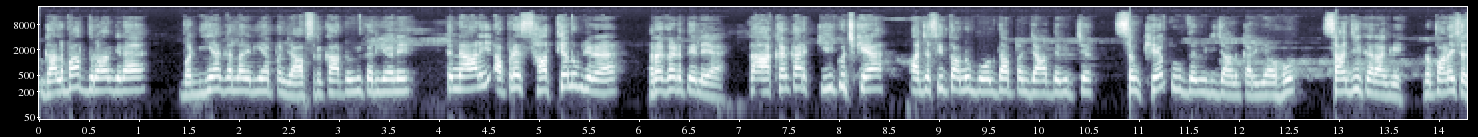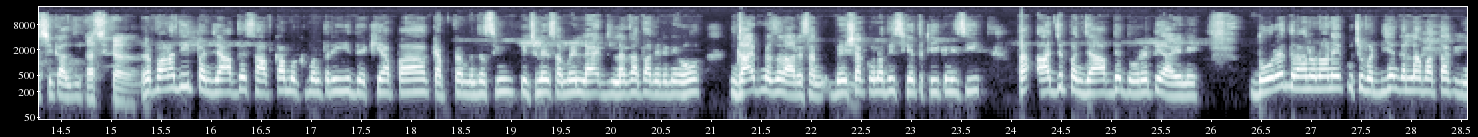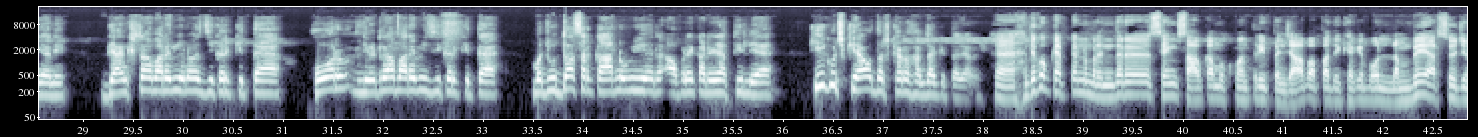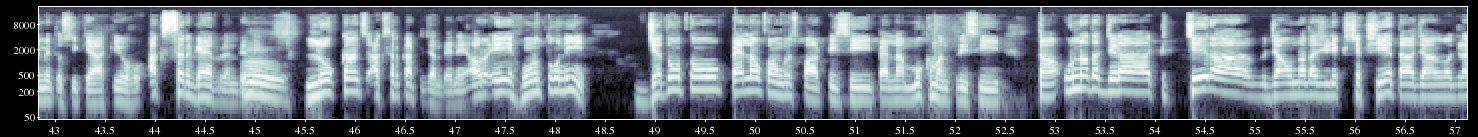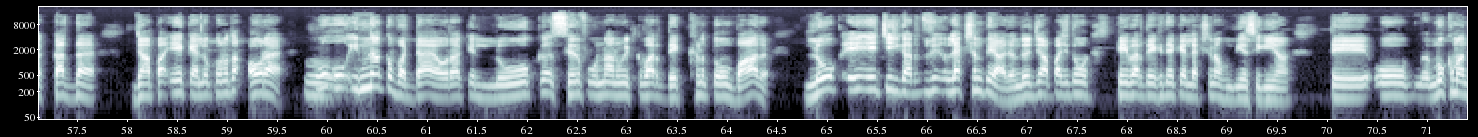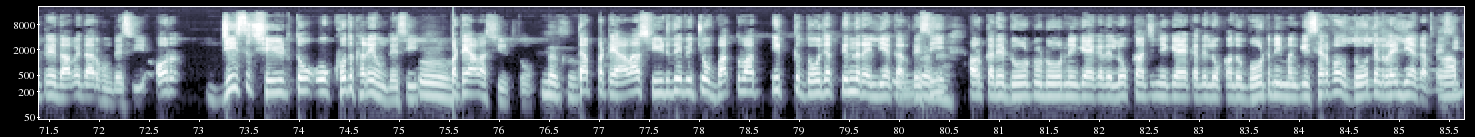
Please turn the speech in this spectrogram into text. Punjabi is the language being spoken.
ਗੱਲਬਾਤ ਦੌਰਾਨ ਜਿਹੜਾ ਵੱਡੀਆਂ ਗੱਲਾਂ ਜਿਹੜੀਆਂ ਪੰਜਾਬ ਸਰਕਾਰ ਨੂੰ ਵੀ ਕਰੀਆਂ ਨੇ। ਤੇ ਨਾਲ ਹੀ ਆਪਣੇ ਸਾਥੀਆਂ ਨੂੰ ਜਿਹੜਾ ਰਗੜ ਤੇ ਲਿਆ। ਤਾਂ ਆਖਰਕਾਰ ਕੀ ਕੁਝ ਕਿਹਾ? ਅੱਜ ਅਸੀਂ ਤੁਹਾਨੂੰ ਬੋਲਦਾ ਪੰਜਾਬ ਦੇ ਵਿੱਚ ਸੰਖੇਪ ਰੂਪ ਦੇ ਵਿੱਚ ਜਾਣਕਾਰੀ ਆ ਉਹ ਸਾਂਝੀ ਕਰਾਂਗੇ। ਰੁਪਾਣਾ ਜੀ ਸਤਿ ਸ਼੍ਰੀ ਅਕਾਲ ਜੀ। ਸਤਿ ਸ਼੍ਰੀ ਅਕਾਲ। ਰੁਪਾਣਾ ਜੀ ਪੰਜਾਬ ਦੇ ਸਾਬਕਾ ਮੁੱਖ ਮੰਤਰੀ ਦੇਖਿਆ ਆਪਾਂ ਕੈਪਟਨ ਅਮਰਿੰਦਰ ਸਿੰਘ ਪਿਛਲੇ ਸਮੇਂ ਲਗਾਤਾਰ ਜਿਹੜੇ ਨੇ ਉਹ ਗਾਇਬ ਨਜ਼ਰ ਆ ਰਹੇ ਸਨ। ਬੇਸ਼ੱਕ ਉਹਨਾਂ ਦੀ ਸਿਹਤ ਠੀਕ ਨਹੀਂ ਸੀ ਤਾਂ ਅੱਜ ਪੰਜਾਬ ਦੇ ਦੌਰੇ ਤੇ ਆਏ ਨੇ। ਦੌਰੇ ਦੌਰਾਨ ਉਹਨਾਂ ਨੇ ਕੁਝ ਵੱਡੀਆਂ ਗੱਲਾਂ ਬਾਤਾਂ ਕਹੀਆਂ ਨੇ। ਗੈਂਗਸਟਰਾਂ ਬਾਰੇ ਵੀ ਉਹਨਾਂ ਨੇ ਜ਼ਿਕਰ ਕੀਤਾ ਹੈ ਹੋਰ ਲੀਡਰਾਂ ਬਾਰੇ ਵੀ ਜ਼ਿਕਰ ਕੀਤਾ ਹੈ। ਮੌਜੂਦਾ ਸਰਕਾਰ ਨੂੰ ਵੀ ਆਪਣੇ ਕੜੇ ਹੱਥੀ ਲਿਆ। ਕੀ ਕੁਝ ਕਿਹਾ ਉਹ ਦਰਸ਼ਕਾਂ ਨਾਲ ਸਾਂਝਾ ਕੀਤਾ ਜਾਵੇ? ਦੇਖੋ ਕੈਪਟਨ ਅਮਰਿੰਦਰ ਸਿੰਘ ਸਾਬਕਾ ਮੁੱਖ ਮੰਤਰੀ ਪੰਜਾਬ ਆਪਾਂ ਦੇਖਿਆ ਕਿ ਬਹੁਤ ਲੰਬੇ ਅਰਸੇ ਜਿਵੇਂ ਤੁਸੀਂ ਕਿਹਾ ਕਿ ਉਹ ਅਕਸਰ ਗਾਇਬ ਰਹਿੰਦੇ ਨੇ। ਲੋਕਾਂ 'ਚ ਅਕਸਰ ਘਟ ਜਾਂਦੇ ਨੇ ਔਰ ਇਹ ਹੁਣ ਤੋਂ ਨਹੀਂ ਜਦੋਂ ਤੋਂ ਪਹਿਲਾਂ ਕਾਂਗਰਸ ਪਾਰਟੀ ਸੀ ਪਹਿਲਾਂ ਮੁੱਖ ਮੰਤਰੀ ਸੀ ਤਾਂ ਉਹਨਾਂ ਦਾ ਜਿਹੜਾ ਇੱਕ ਚਿਹਰਾ ਜਾਂ ਉਹਨਾਂ ਦਾ ਜਿਹੜੀ ਇੱਕ ਸ਼ਖਸੀਅਤ ਆ ਜਾਂ ਜਿਹੜਾ ਕੱਦ ਹੈ ਜਾਂ ਆਪਾਂ ਇਹ ਕਹਿ ਲਓ ਕਿ ਉਹਨਾਂ ਦਾ ਔਰਾ ਹੈ ਉਹ ਉਹ ਇੰਨਾ ਕੁ ਵੱਡਾ ਹੈ ਔਰਾ ਕਿ ਲੋਕ ਸਿਰਫ ਉਹਨਾਂ ਨੂੰ ਇੱਕ ਵਾਰ ਦੇਖਣ ਤੋਂ ਬਾਅਦ ਲੋਕ ਇਹ ਇਹ ਚੀਜ਼ ਕਰਦੇ ਤੁਸੀਂ ਇਲੈਕਸ਼ਨ ਤੇ ਆ ਜਾਂਦੇ ਹੋ। ਜਾਂ ਆਪਾਂ ਜਦੋਂ ਕਈ ਵਾਰ ਦੇਖਦੇ ਹਾਂ ਕਿ ਇਲੈਕਸ਼ਨਾਂ ਹੁੰਦੀਆਂ ਸੀਗੀਆਂ ਤੇ ਉਹ ਮੁੱਖ ਮੰਤਰੀ ਦਾਅਵੇਦਾਰ ਹੁੰਦੇ ਸੀ ਔਰ ਜਿਸ ਸੀਟ ਤੋਂ ਉਹ ਖੁਦ ਖੜੇ ਹੁੰਦੇ ਸੀ ਪਟਿਆਲਾ ਸੀਟ ਤੋਂ। ਤਾਂ ਪਟਿਆਲਾ ਸੀਟ ਦੇ ਵਿੱਚ ਉਹ ਵੱਧ ਤੋਂ ਵੱਧ ਇੱਕ ਦੋ ਜਾਂ ਤਿੰਨ ਰੈਲੀਆਂ ਕਰਦੇ ਸੀ ਔਰ ਕਦੇ ਡੋਰ ਟੂ ਡੋਰ ਨਹੀਂ ਗਏ ਕਦੇ ਲੋਕਾਂ 'ਚ ਨਹੀਂ ਗਏ ਕਦੇ ਲੋਕਾਂ ਤੋਂ ਵੋਟ ਨਹੀਂ ਮੰਗੀ ਸਿਰਫ ਉਹ ਦੋ ਤਿੰਨ ਰੈਲੀਆਂ ਕਰਦੇ ਸੀ।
